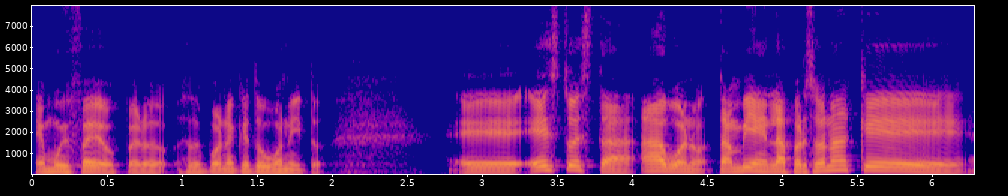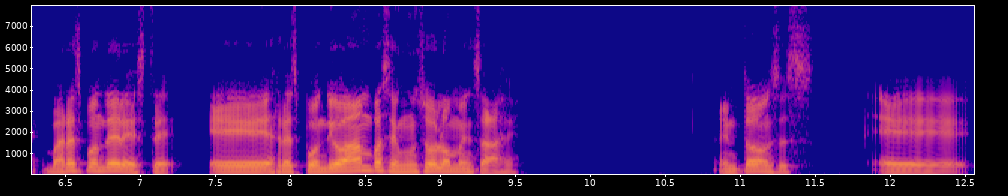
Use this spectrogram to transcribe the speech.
es muy feo, pero se supone que esto es bonito. Eh, esto está, ah, bueno, también la persona que va a responder este eh, respondió a ambas en un solo mensaje. Entonces, eh,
